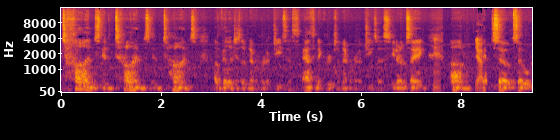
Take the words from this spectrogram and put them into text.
Tons and tons and tons of villages that have never heard of Jesus. Ethnic groups have never heard of Jesus. You know what I'm saying? Hmm. Um, yeah. So so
